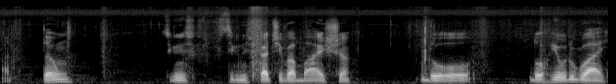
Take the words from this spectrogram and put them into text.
a tão significativa baixa do, do rio Uruguai.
